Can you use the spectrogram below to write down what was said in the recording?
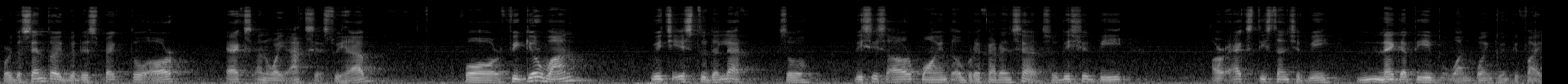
for the centroid with respect to our x and y axis. We have for figure 1 which is to the left. So this is our point of reference here. So this should be our x distance should be negative 1.25.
